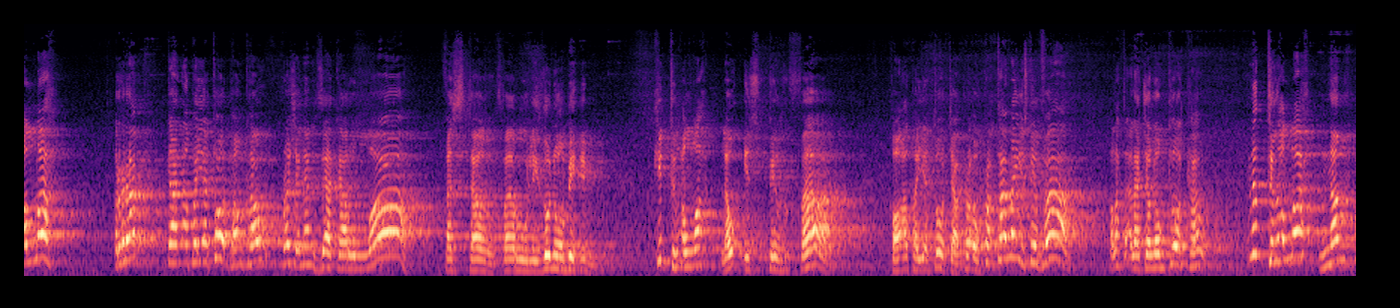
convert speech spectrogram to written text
อัลลอฮ์รับ การอภัยโทษของเขา เพราะฉะนั้นซาการุลลอฮ์ฟัสตัฆฟารูลิซุนูบิฮิมคิดถึงอัลลอฮ์แล้วอิสติฆฟาร์ขออภัยโทษจากพระองค์เพราะถ้าไม่استغفار อัลลอฮ์ตะจะลงโทษเขา นึกถึงอัลลอฮ์นำไป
